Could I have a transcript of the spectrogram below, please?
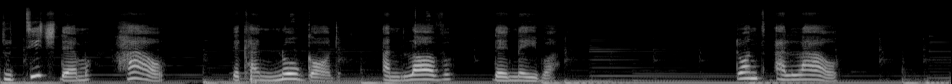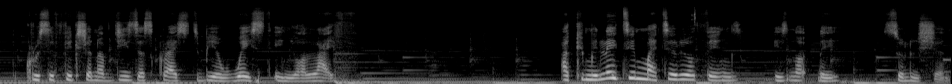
to teach them how they can know God and love their neighbor. Don't allow the crucifixion of Jesus Christ to be a waste in your life. Accumulating material things is not the solution.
